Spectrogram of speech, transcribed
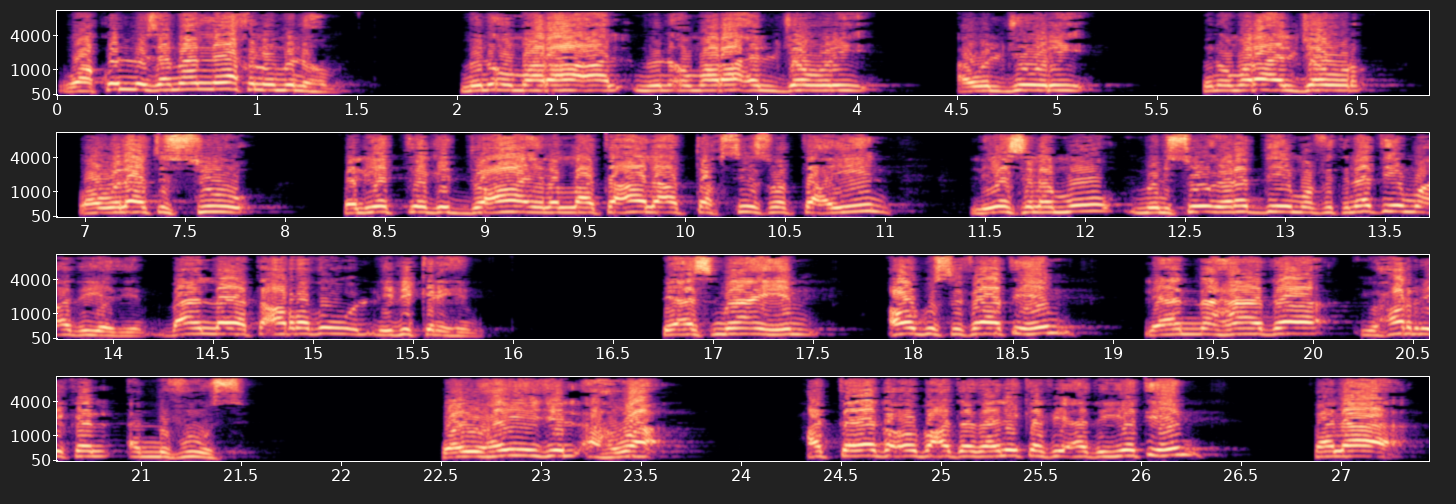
وكل زمان لا يخلو منهم. من أمراء من أمراء الجور أو الجور من أمراء الجور وولاة السوء. فليتق الدعاء إلى الله تعالى التخصيص والتعيين ليسلموا من سوء ردهم وفتنتهم وأذيتهم. بأن لا يتعرضوا لذكرهم بأسمائهم أو بصفاتهم لأن هذا يحرك النفوس ويهيج الأهواء. حتى يقعوا بعد ذلك في أذيتهم فلا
